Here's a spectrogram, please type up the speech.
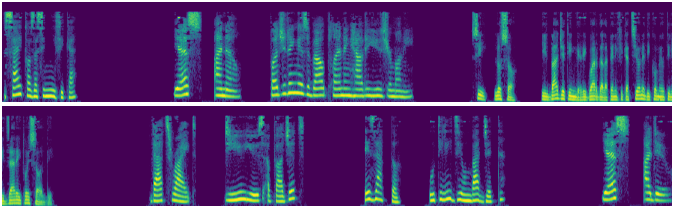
Sai cosa significa? Yes, I know. Budgeting is about planning how to use your money. Sì, lo so. Il budgeting riguarda la pianificazione di come utilizzare i tuoi soldi. That's right. Do you use a budget? Esatto. Utilizzi un budget? Yes, I do.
